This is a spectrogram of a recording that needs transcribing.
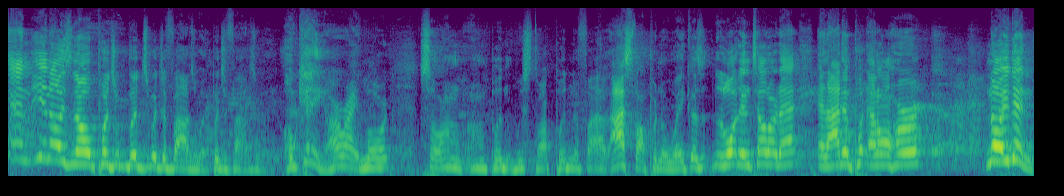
And you know, it's no, put your, put, put your fives away. Put your fives away. Okay, all right, Lord. So I'm, I'm putting, we start putting the fives. I start putting away because the Lord didn't tell her that, and I didn't put that on her. No, he didn't,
